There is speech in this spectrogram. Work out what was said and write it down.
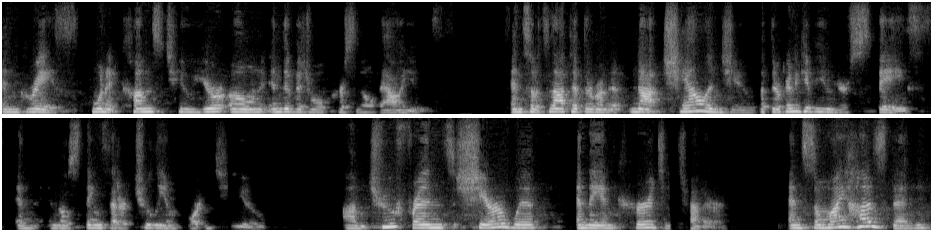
and grace when it comes to your own individual personal values. And so it's not that they're going to not challenge you, but they're going to give you your space and, and those things that are truly important to you. Um, true friends share with and they encourage each other. And so my husband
